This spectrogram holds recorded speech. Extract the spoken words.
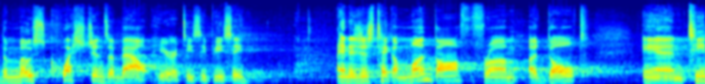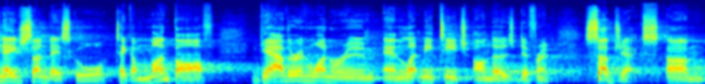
the most questions about here at TCPC, and to just take a month off from adult and teenage Sunday school, take a month off, gather in one room, and let me teach on those different subjects. Um,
